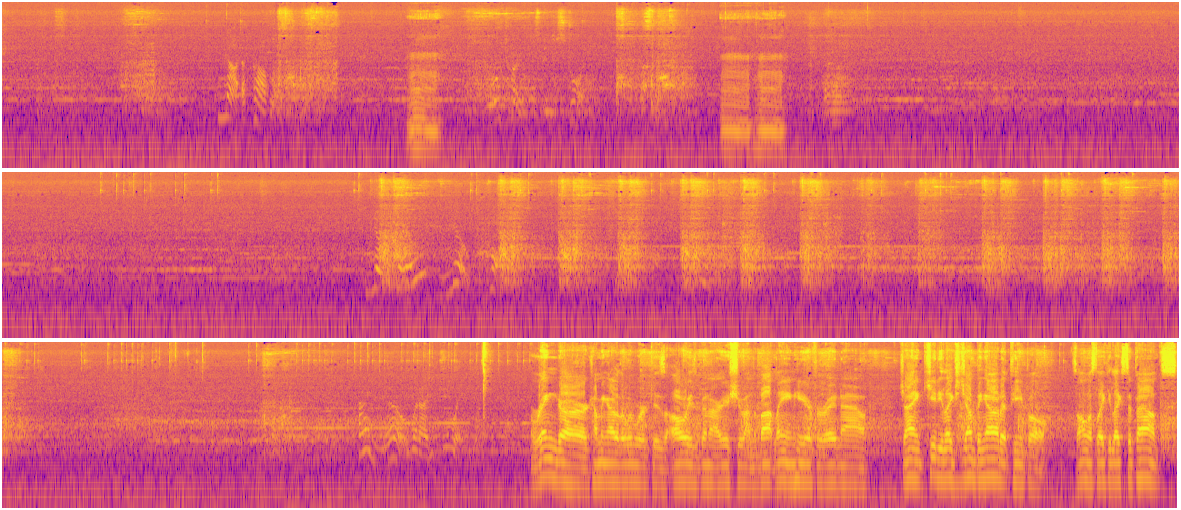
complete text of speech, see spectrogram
Not a problem. Hmm. Your turret has been destroyed. Mm-hmm. No pain, no pay. I know what I'm doing. Rengar coming out of the woodwork has always been our issue on the bot lane here for right now. Giant kitty likes jumping out at people. It's almost like he likes to pounce.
